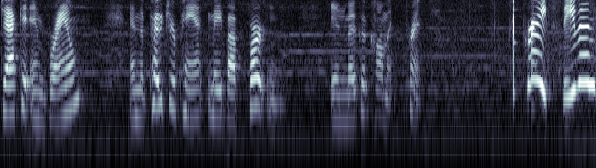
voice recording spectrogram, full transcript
jacket in brown and the poacher pant made by Burton in Mocha Comic print. Great, Stephen.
